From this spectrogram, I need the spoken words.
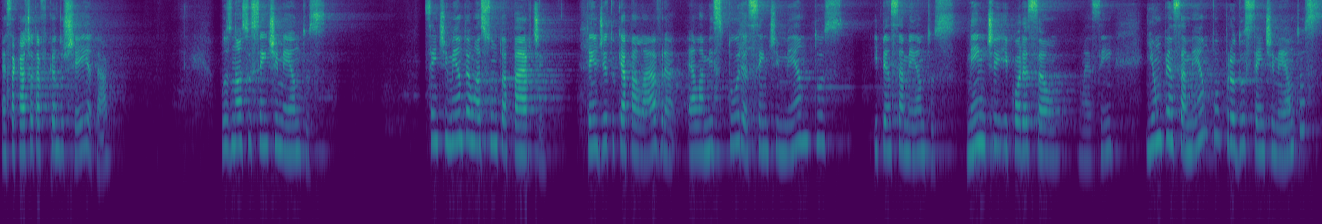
Essa caixa está ficando cheia, tá? Os nossos sentimentos. Sentimento é um assunto à parte. Tenho dito que a palavra ela mistura sentimentos e pensamentos, mente e coração, não é assim? E um pensamento produz sentimentos,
